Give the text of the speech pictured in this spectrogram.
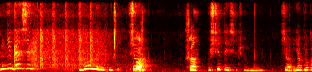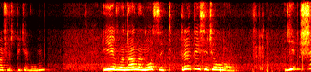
Мені 10 доларів не Все, Боже. Що? почти тисяча в мене. Все, я прокачую спікервумен. І вона наносить 3000 урона. Є ще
